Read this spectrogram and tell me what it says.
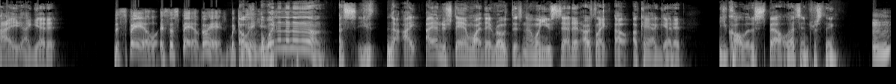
I I get it. the spell. It's a spell. Go ahead, but Oh, continue. wait, no, no, no, no, no. A you, now, I, I understand why they wrote this. Now, when you said it, I was like, oh, okay, I get it. You call it a spell. That's interesting. Mm-hmm.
